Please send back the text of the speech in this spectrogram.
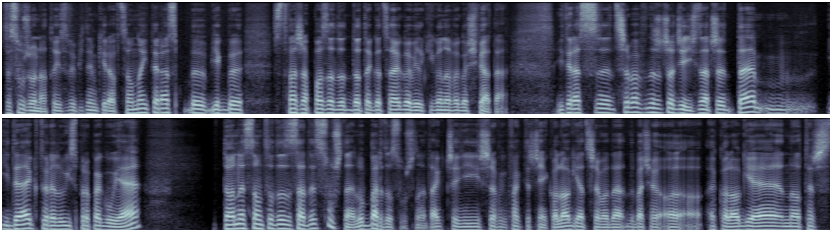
zasłużył na to, jest wybitnym kierowcą, no i teraz jakby stwarza poza do, do tego całego wielkiego nowego świata. I teraz trzeba pewne rzeczy oddzielić. Znaczy, te idee, które Luis propaguje, to one są co do zasady słuszne lub bardzo słuszne, tak? Czyli faktycznie ekologia, trzeba dbać o, o ekologię. No też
